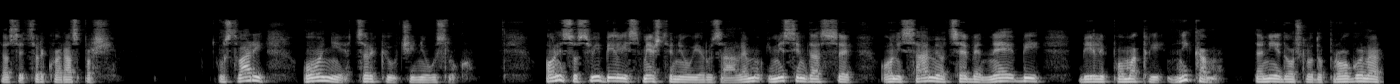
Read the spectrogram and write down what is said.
da se crkva rasprši. U stvari, on je crkvi učinio uslugu. Oni su svi bili smješteni u Jeruzalemu i mislim da se oni sami od sebe ne bi bili pomakli nikamo da nije došlo do progona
